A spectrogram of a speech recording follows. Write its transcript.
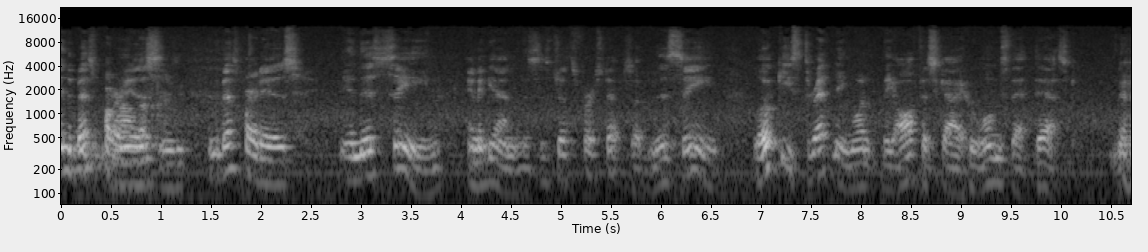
And the best part wow, is, the best part is, in this scene, and again, this is just the first episode. In this scene, Loki's threatening one the office guy who owns that desk. Yeah.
